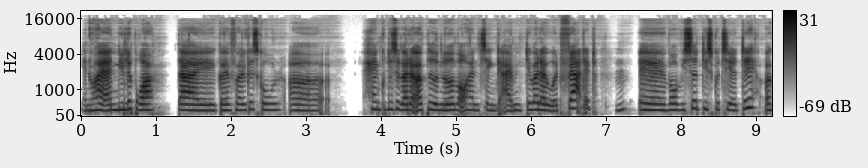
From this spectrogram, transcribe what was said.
Ja, nu har jeg en lillebror, der øh, går i folkeskole, og han kunne lige så godt have oplevet noget, hvor han tænkte, ej, men det var da uretfærdigt. Mm. Øh, hvor vi så diskuterer det, og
